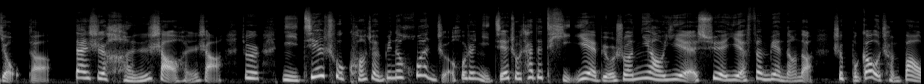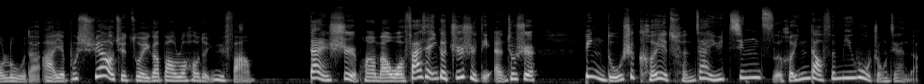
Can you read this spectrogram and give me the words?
有的，但是很少很少。就是你接触狂犬病的患者，或者你接触他的体液，比如说尿液、血液、粪便等等，是不构成暴露的啊，也不需要去做一个暴露后的预防。但是朋友们，我发现一个知识点，就是病毒是可以存在于精子和阴道分泌物中间的。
